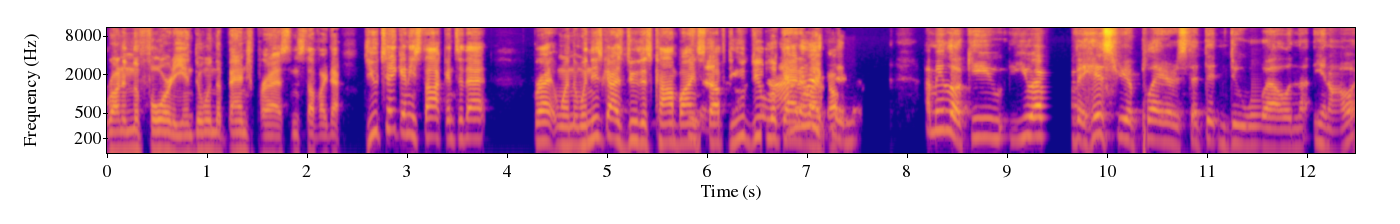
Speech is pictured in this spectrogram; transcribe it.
running the 40 and doing the bench press and stuff like that. Do you take any stock into that, Brett? When when these guys do this combine No. stuff, do you do look I at it mean, like, oh, I mean, look, you you have a history of players that didn't do well, and you know,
